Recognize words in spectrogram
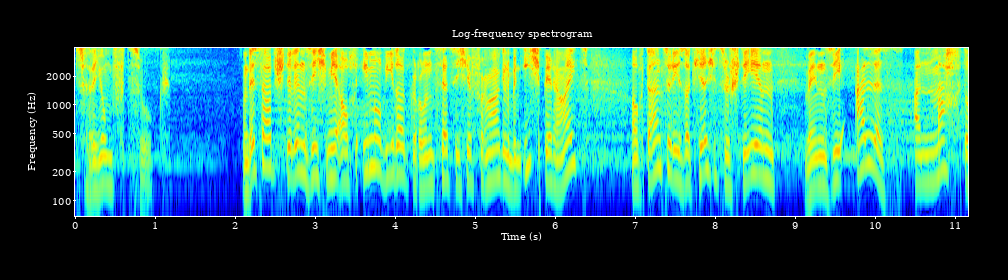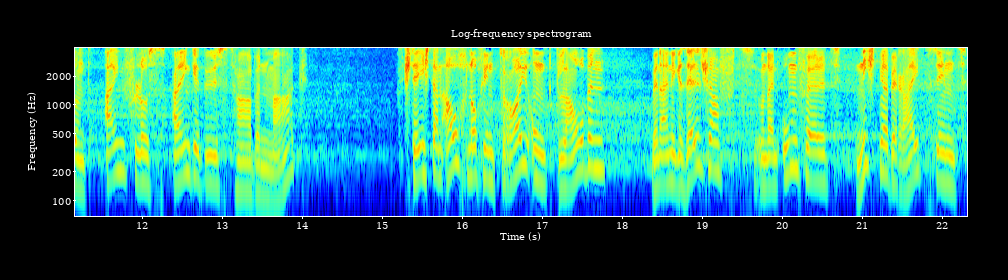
Triumphzug. Und deshalb stellen sich mir auch immer wieder grundsätzliche Fragen. Bin ich bereit, auch dann zu dieser Kirche zu stehen, wenn sie alles an Macht und Einfluss eingebüßt haben mag? Stehe ich dann auch noch in Treu und Glauben, wenn eine Gesellschaft und ein Umfeld nicht mehr bereit sind,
